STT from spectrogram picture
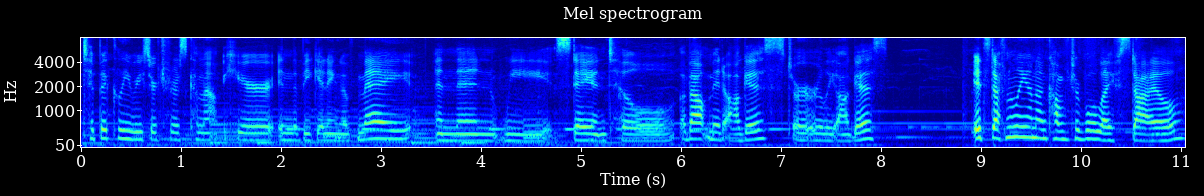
Typically researchers come out here in the beginning of May and then we stay until about mid-August or early August. It's definitely an uncomfortable lifestyle.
